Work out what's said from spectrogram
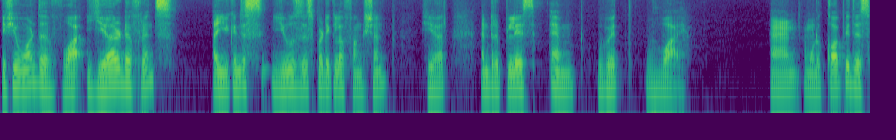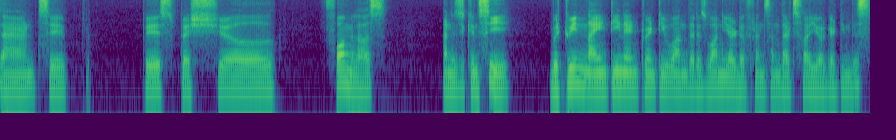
if you want the year difference uh, you can just use this particular function here and replace m with y. And i'm going to copy this and say paste special formulas. And as you can see between 19 and 21 there is one year difference and that's why you're getting this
